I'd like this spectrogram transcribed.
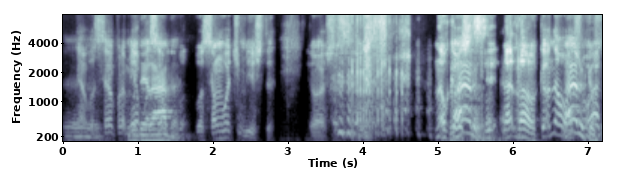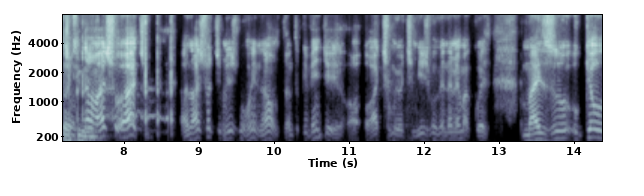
É, é você, para mim, moderada. Você, você, é um otimista, eu acho. Não, claro. Acho, não, não, não, claro acho ótimo. Não, acho ótimo. Eu não acho otimismo ruim, não. Tanto que vem de ótimo e otimismo vem da mesma coisa. Mas o, o que eu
